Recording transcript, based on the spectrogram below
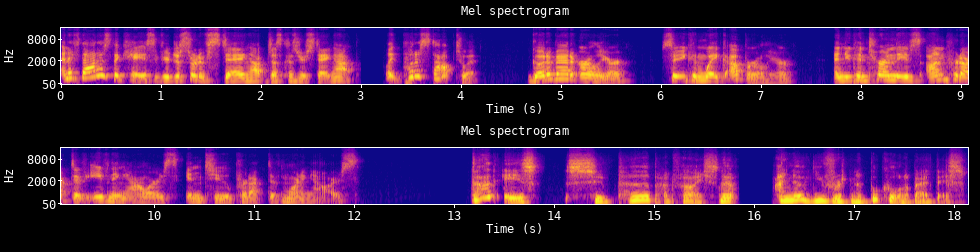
And if that is the case, if you're just sort of staying up just because you're staying up, like put a stop to it. Go to bed earlier so you can wake up earlier and you can turn these unproductive evening hours into productive morning hours. That is superb advice. Now, I know you've written a book all about this.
